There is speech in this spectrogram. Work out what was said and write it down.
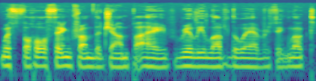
with the whole thing from the jump. I really loved the way everything looked.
